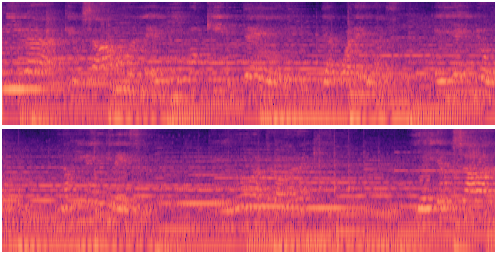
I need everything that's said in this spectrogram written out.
Amiga que usábamos el, mismo kit de, de acuarelas, ella y yo, una amiga inglesa que vino a trabajar aquí. Y ella usaba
